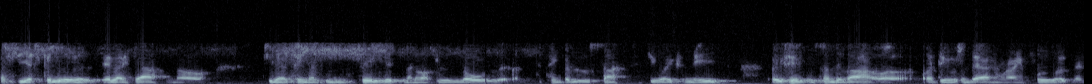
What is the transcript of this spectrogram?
Altså, jeg spillede eller i aften, og de der ting, man sådan følte lidt, man var blevet lovet, eller ting, der blev sagt, de var ikke sådan helt, det var ikke helt sådan, det var, og, og det er jo sådan, det er nogle gange i fodbold, men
